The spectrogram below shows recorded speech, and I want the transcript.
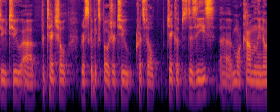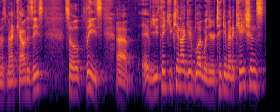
due to uh, potential risk of exposure to Creutzfeldt-Jakobs disease, uh, more commonly known as mad cow disease. So please, uh, if you think you cannot give blood, whether you're taking medications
